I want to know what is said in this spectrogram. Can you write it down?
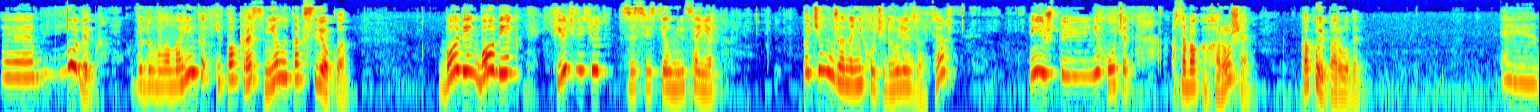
Э, Бобик. выдумала Маринка и покраснела, как свекла. «Бобик, Бобик, фють-фють-фють!» – засвистел милиционер. «Почему же она не хочет вылезать, а?» «Ишь ты, не хочет. А собака хорошая? Какой породы?» э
